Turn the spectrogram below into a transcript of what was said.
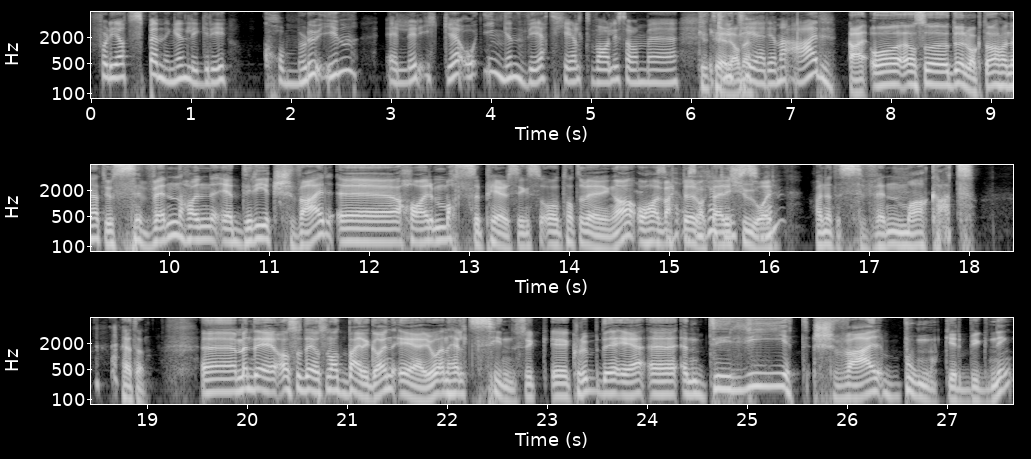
Fordi at spenningen ligger i kommer du inn eller ikke, og ingen vet helt hva liksom eh, Kriteriene. kriteriene er. Nei, og altså, Dørvakta han heter jo Sven. Han er dritsvær. Eh, har masse piercings og tatoveringer og har Altså, vært altså, dørvakt der i 20 år. Sven? Han heter Sven Makat. Heter han. Eh, men det er, altså, det er jo sånn at Bergan er jo en helt sinnssyk eh, klubb. Det er eh, en dritsvær bunkerbygning.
